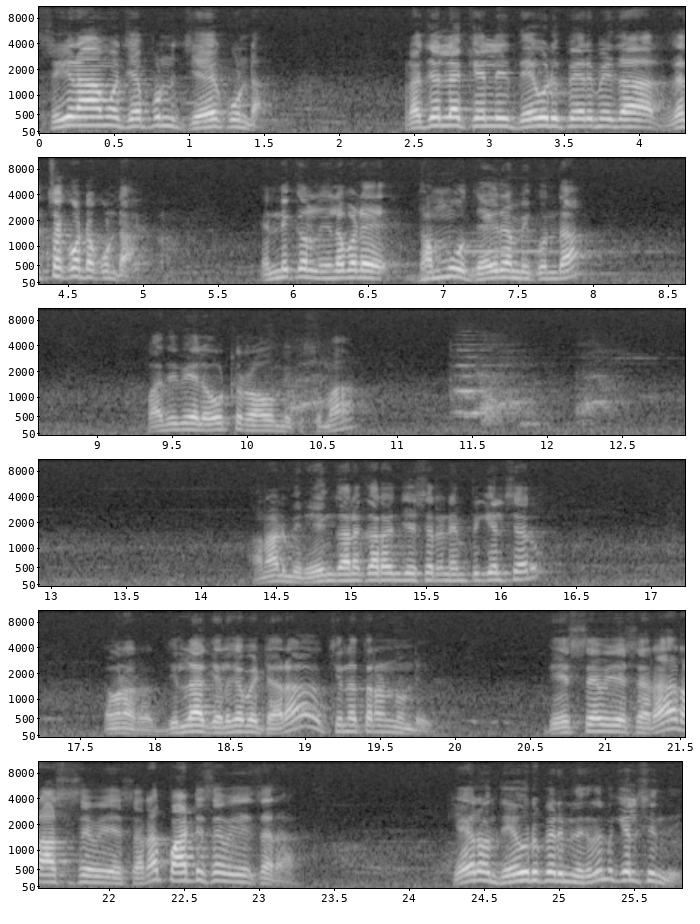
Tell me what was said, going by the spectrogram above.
శ్రీరామ జపును చేయకుండా ప్రజల్లోకి వెళ్ళి దేవుడి పేరు మీద రెచ్చగొట్టకుండా ఎన్నికలు నిలబడే దమ్ము ధైర్యం మీకుందా? పదివేల ఓట్లు రావు మీకు సుమా. అన్నాడు మీరు ఏం ఘనకారం చేశారని ఎంపీ గెలిచారు? ఏమన్నారు? జిల్లాకి ఎలగబెట్టారా? చిన్నతనం నుండి. దేశ సేవ చేశారా? రాష్ట్ర సేవ చేశారా? పార్టీ సేవ చేశారా? కేవలం దేవుడి పేరు మీద కదా మీకు గెలిచింది.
